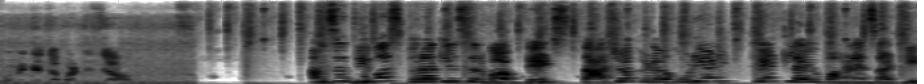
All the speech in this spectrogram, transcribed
भूमिकेच्या पाठीशी आहोत. आमचे दिवसभरातले सर्व अपडेट्स ताज्या घडामोडी आणि थेट लाईव्ह पाहण्यासाठी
